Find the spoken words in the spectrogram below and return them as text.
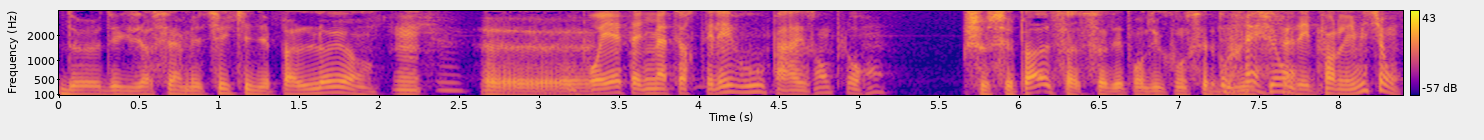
de- d'exercer un métier qui n'est pas le leur. Mm. Euh, Vous pourriez être animateur télé, vous, par exemple, Laurent? Je sais pas, ça, ça dépend du concept Ouais, d'émission. Ça dépend de l'émission.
